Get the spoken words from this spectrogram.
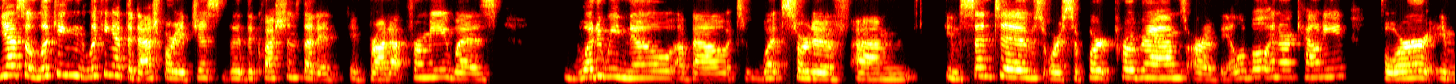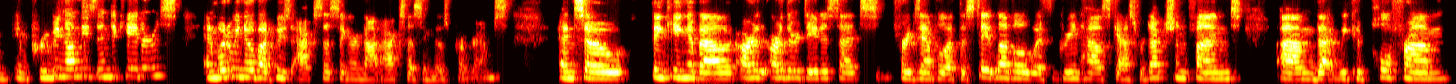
Yeah, so looking looking at the dashboard, it just the the questions that it it brought up for me was, what do we know about what sort of um, incentives or support programs are available in our county for im- improving on these indicators, and what do we know about who's accessing or not accessing those programs? And so thinking about are are there data sets, for example, at the state level with greenhouse gas reduction fund um, that we could pull from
